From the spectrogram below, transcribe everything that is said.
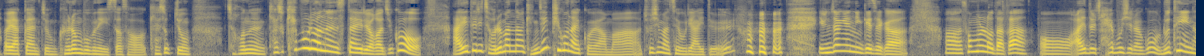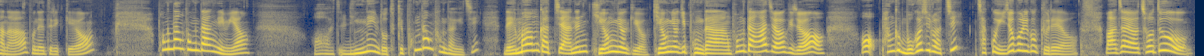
어, 약간 좀 그런 부분에 있어서 계속 좀 저는 계속 해보려는 스타일이어가지고 아이들이 저를 만나면 굉장히 피곤할 거예요 아마 조심하세요 우리 아이들 임정현님께 제가 아, 선물로다가 어, 아이들 잘 보시라고 루테인 하나 보내드릴게요 퐁당퐁당님이요 어, 닉네임도 어떻게 퐁당퐁당이지? 내 마음 같지 않은 기억력이요. 기억력이 퐁당퐁당하죠. 그죠? 어, 방금 뭐가 지루왔지? 자꾸 잊어버리고 그래요. 맞아요. 저도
